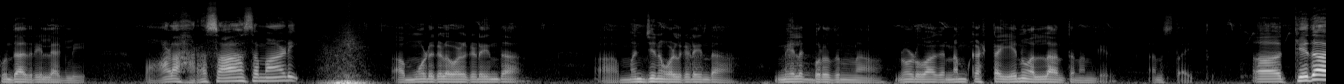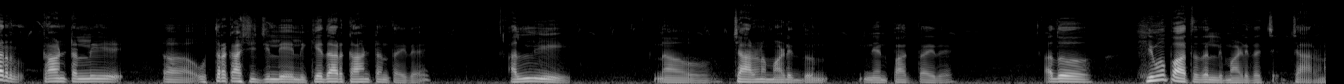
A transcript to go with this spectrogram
ಕುಂದಾದ್ರಿಯಲ್ಲಾಗಲಿ ಭಾಳ ಹರಸಾಹಸ ಮಾಡಿ ಆ ಮೋಡಗಳ ಒಳಗಡೆಯಿಂದ, ಆ ಮಂಜಿನ ಒಳಗಡೆಯಿಂದ ಮೇಲಕ್ಕೆ ಬರೋದನ್ನು ನೋಡುವಾಗ ನಮ್ಮ ಕಷ್ಟ ಏನೂ ಅಲ್ಲ ಅಂತ ನನಗೆ ಅನ್ನಿಸ್ತಾ ಇತ್ತು. ಕೇದಾರ್ ಕಾಂಟಲ್ಲಿ ಉತ್ತರಕಾಶಿ ಉತ್ತರ ಕಾಶಿ ಜಿಲ್ಲೆಯಲ್ಲಿ ಕೇದಾರ್ ಕಾಂಟ್ ಅಂತ ಇದೆ. ಅಲ್ಲಿ ನಾವು ಚಾರಣ ಮಾಡಿದ್ದು ನೆನಪಾಗ್ತಾ ಇದೆ. ಅದು ಹಿಮಪಾತದಲ್ಲಿ ಮಾಡಿದ ಚಾರಣ.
